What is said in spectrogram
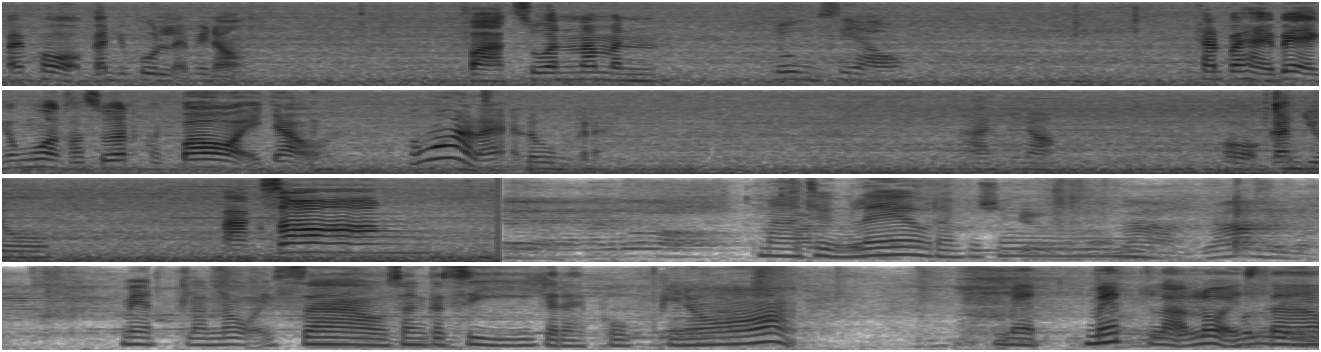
ไปพอกันอยู่พุ่นเลยพี่น้อง ฝากสวนน้ำมันลุงเสี่ยว คันไปหายแบกกับง่วงเขาสวนขอยป้อยเจ้าเพราะว่าแหละลุงก็ได้ไปพี่น้องพอกันอยู่ ปากซอง มาถึงแล้วท่านผู้ชมเม็ดละร้อยซาวสังกะสีก็ได้พบพี่น้องเม็ดเม็ดละร้อยซาว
